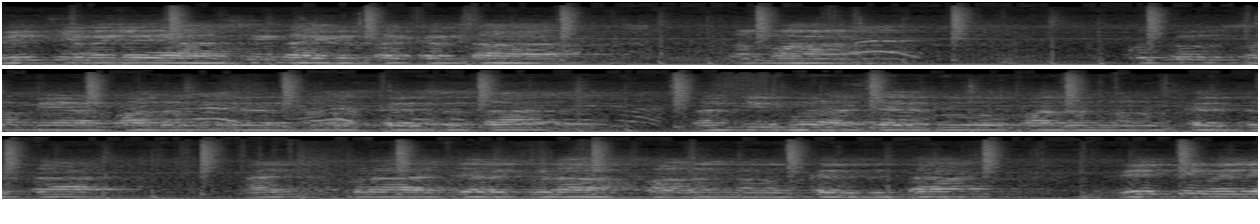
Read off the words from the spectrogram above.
ವೇದಿಕೆ ಮೇಲೆ ಹಸಿರಾಗಿರ್ತಕ್ಕಂಥ ನಮ್ಮ ಕುಟುಂಬ ಸ್ವಾಮಿಯ ಪಾದ ನಮಸ್ಕರಿಸುತ್ತಾ, ನಂದಿಪುರ ಅಜ್ಜರಿಗೂ ಪಾದ ನಮಸ್ಕರಿಸುತ್ತಾ ನಂದಿಪುರ ಅಜ್ಜರಿಗೂ ಕೂಡ ಪಾದ ನಮಸ್ಕರಿಸುತ್ತಾ, ವೇದಿಕೆ ಮೇಲೆ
